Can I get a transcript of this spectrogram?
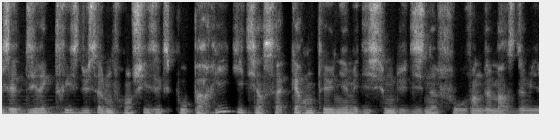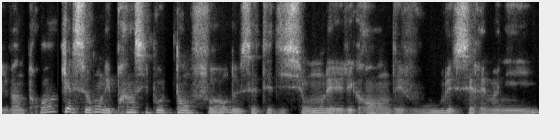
vous êtes directrice du Salon Franchise Expo Paris qui tient sa 41e édition du 19 au 22 mars 2023. Quels seront les principaux temps forts de cette édition, les, les grands rendez-vous, les cérémonies?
